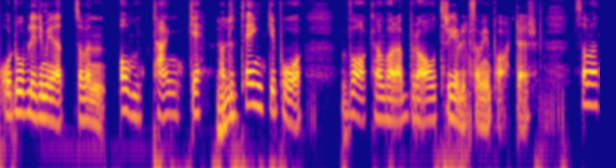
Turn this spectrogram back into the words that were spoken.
Och då blir det mer som en omtanke, att du tänker på vad kan vara bra och trevligt för min partner. Som att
